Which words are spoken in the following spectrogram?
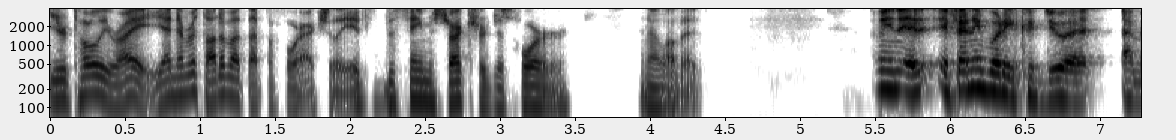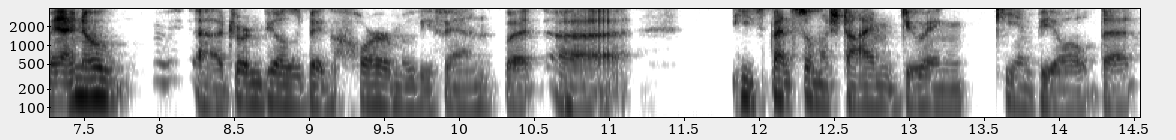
You're totally right. Yeah, I never thought about that before. Actually, it's the same structure, just horror, and I love it. I mean, i- if anybody could do it, I mean, I know uh, Jordan Peele is a big horror movie fan, but uh, he spent so much time doing Key and Peele that,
